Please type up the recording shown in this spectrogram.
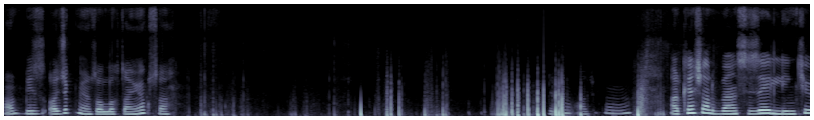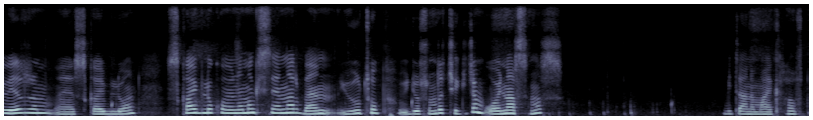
Abi biz acıkmıyoruz Allah'tan yoksa. Arkadaşlar ben size linki veririm e, Skyblock'un. Skyblock oynamak isteyenler ben YouTube videosunda çekeceğim. Oynarsınız. Bir tane Minecraft.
